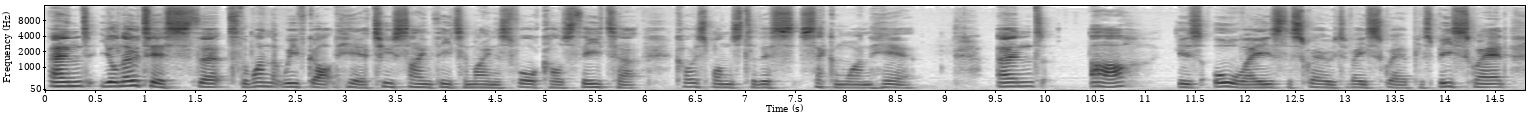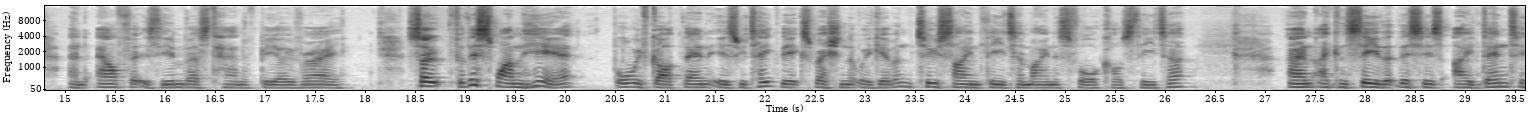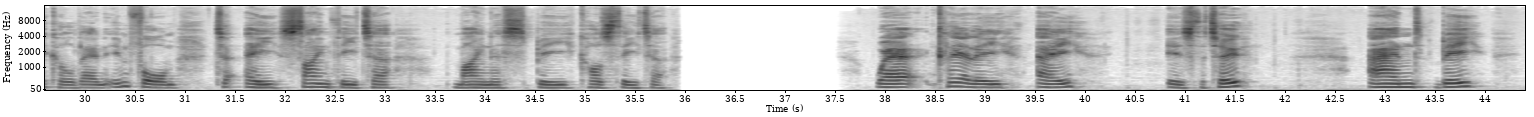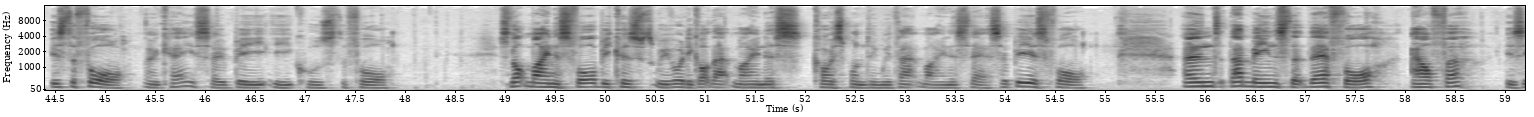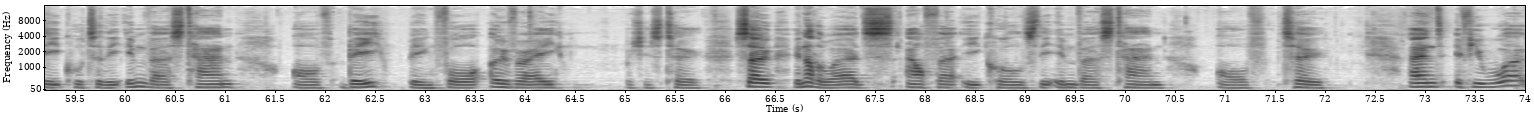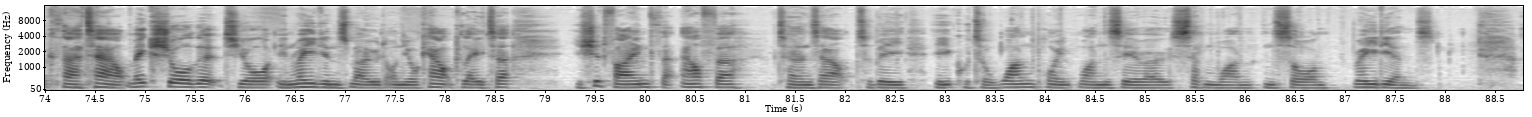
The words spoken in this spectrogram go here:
And you'll notice that the one that we've got here, 2 sine theta minus 4 cos theta, corresponds to this second one here. And r is always the square root of a squared plus b squared, and alpha is the inverse tan of b over a. So for this one here, all we've got then is we take the expression that we're given, 2 sine theta minus 4 cos theta, and I can see that this is identical then in form to a sine theta minus b cos theta where clearly a is the 2 and b is the 4 okay so b equals the 4 it's not minus 4 because we've already got that minus corresponding with that minus there. So b is 4 and that means that therefore alpha is equal to the inverse tan of b being 4 over a which is 2. So in other words alpha equals the inverse tan of 2. And if you work that out, make sure that you're in radians mode on your calculator. You should find that alpha turns out to be equal to 1.1071 and so on radians.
